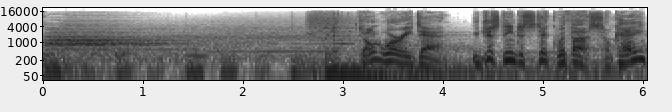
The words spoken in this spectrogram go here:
Don't worry, Dan. You just need to stick with us, okay?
